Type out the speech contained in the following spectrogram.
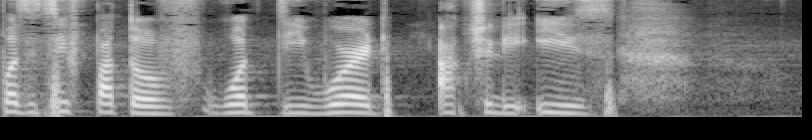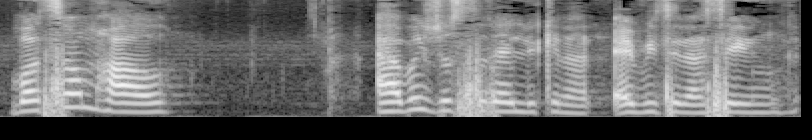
positive part of what the word actually is. But somehow I always just started looking at everything and saying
